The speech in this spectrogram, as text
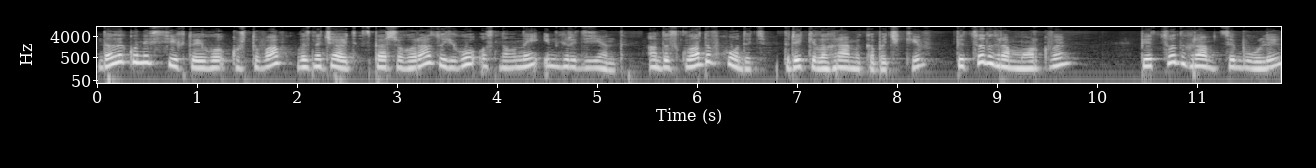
Далеко не всі, хто його куштував, визначають з першого разу його основний інгредієнт. А до складу входить 3 кг кабачків, 500 г моркви, 500 г цибулі,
